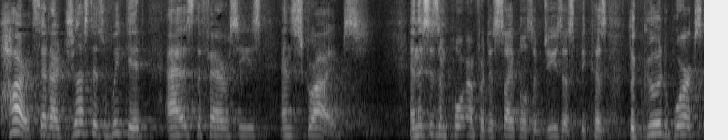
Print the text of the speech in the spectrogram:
hearts that are just as wicked as the Pharisees and scribes. And this is important for disciples of Jesus because the good works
